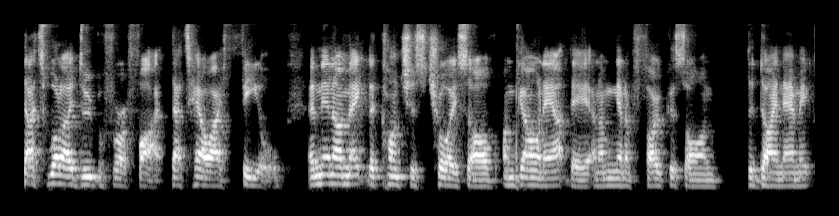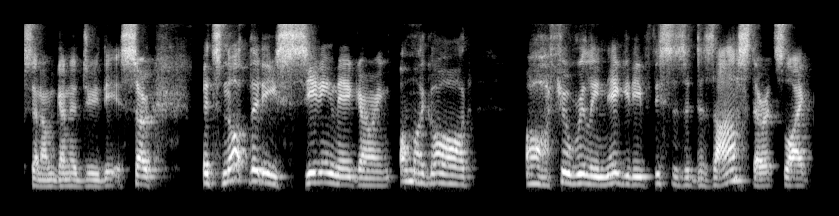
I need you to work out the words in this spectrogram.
that's what I do before a fight. That's how I feel. And then I make the conscious choice of I'm going out there and I'm going to focus on the dynamics and I'm going to do this. So it's not that he's sitting there going, Oh my God, oh, I feel really negative. This is a disaster. It's like,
